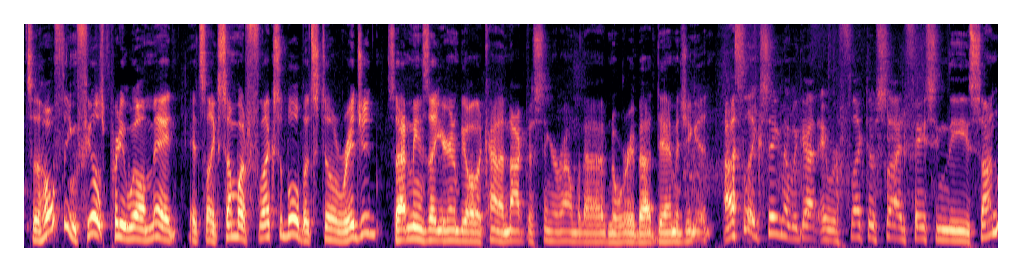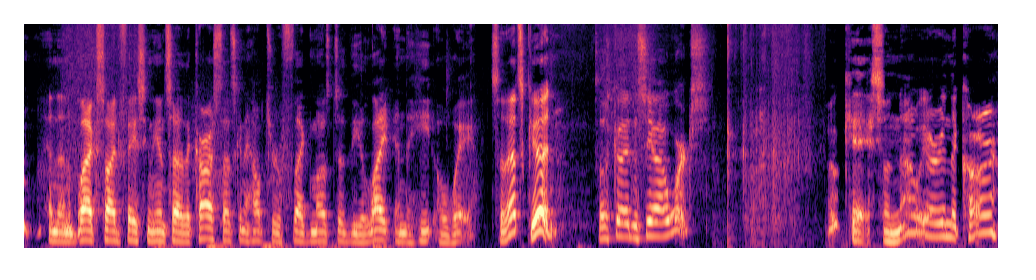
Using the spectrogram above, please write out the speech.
So the whole thing feels pretty well made. It's like somewhat flexible, but still rigid. So that means that you're gonna be able to kind of knock this thing around without having to worry about damaging it. I also like seeing that we got a reflective side facing the sun and then a black side facing the inside of the car. So that's gonna help to reflect most of the light and the heat away. So that's good. So let's go ahead and see how it works. Okay, so now we are in the car.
